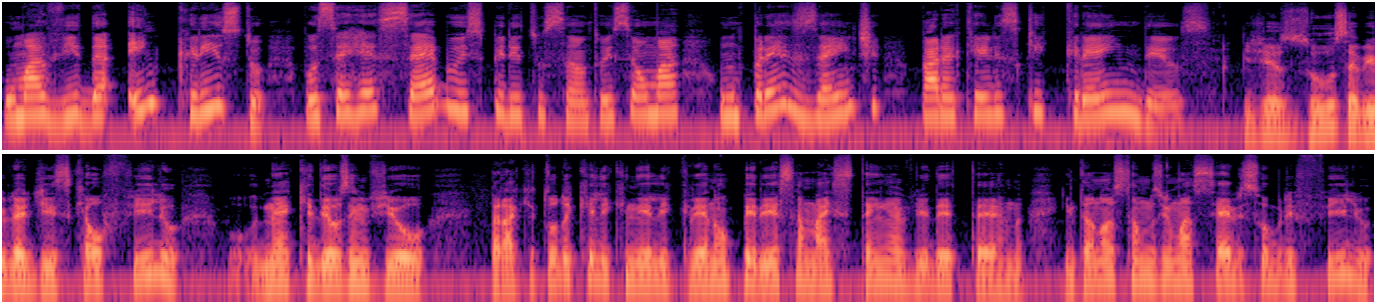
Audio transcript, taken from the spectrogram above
uma vida em Cristo, você recebe o Espírito Santo. Isso é uma, um presente para aqueles que creem em Deus. Jesus, a Bíblia diz que é o Filho né, que Deus enviou para que todo aquele que nele crê não pereça, mas tenha vida eterna. Então nós estamos em uma série sobre filho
